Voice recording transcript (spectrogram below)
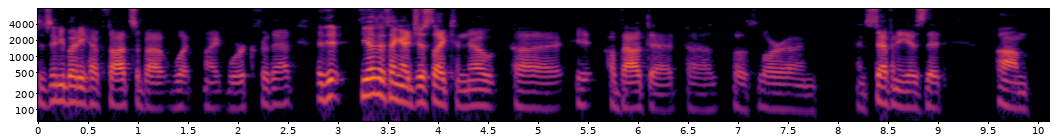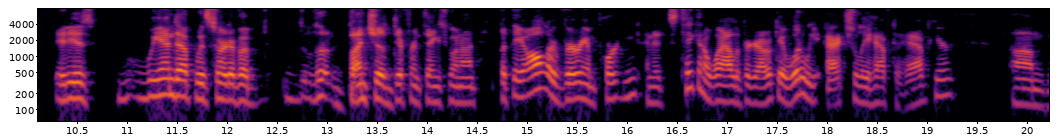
Does anybody have thoughts about what might work for that? The, the other thing I'd just like to note uh, it, about that, uh, both Laura and, and Stephanie, is that um, it is, we end up with sort of a bunch of different things going on, but they all are very important. And it's taken a while to figure out, okay, what do we actually have to have here? Um,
